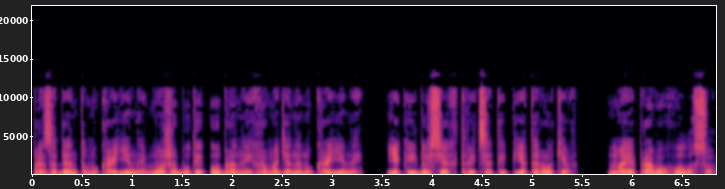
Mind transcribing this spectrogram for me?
Президентом України може бути обраний громадянин України, який досяг 35 років, має право голосу,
